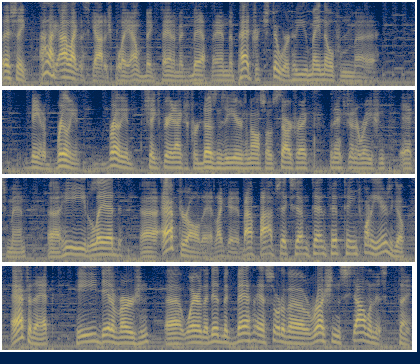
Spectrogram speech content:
let's see. I like I like the Scottish play. I'm a big fan of Macbeth and Patrick Stewart, who you may know from uh, being a brilliant, brilliant Shakespearean actor for dozens of years, and also Star Trek: The Next Generation, X Men. Uh, he led uh, after all that, like uh, about five, six, seven, 10, 15, 20 years ago. After that, he did a version uh, where they did Macbeth as sort of a Russian Stalinist thing.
